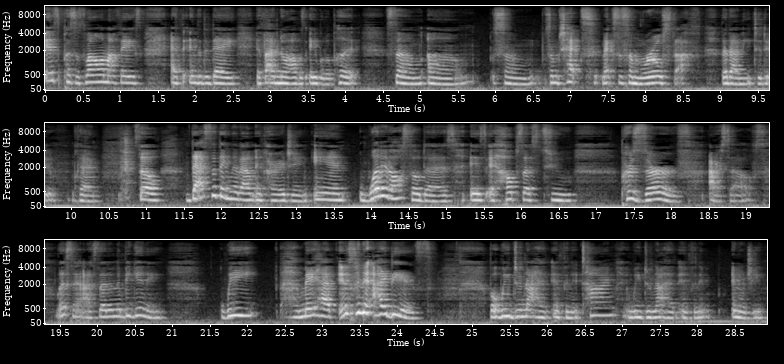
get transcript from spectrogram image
it puts a smile on my face at the end of the day if I know I was able to put some um some some checks next to some real stuff that I need to do. Okay. So that's the thing that I'm encouraging. And what it also does is it helps us to preserve ourselves. Listen, I said in the beginning, we may have infinite ideas, but we do not have infinite time and we do not have infinite energy.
